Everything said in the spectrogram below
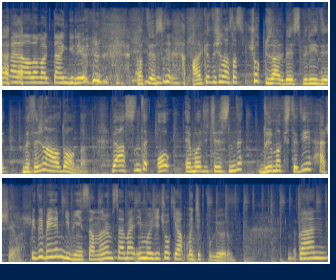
ben ağlamaktan gülüyorum. Atıyorsun. Arkadaşın aslında çok güzel bir espriydi. Mesajını aldı ondan. Ve aslında o emoji içerisinde duymak istediği her şey var. Bir de benim gibi insanlara mesela ben emoji çok yapmacık buluyorum. Ben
